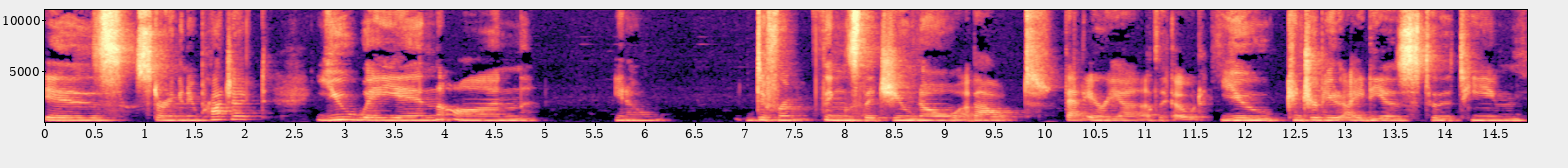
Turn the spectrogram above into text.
is starting a new project. You weigh in on, you know, different things that you know about that area of the code. You contribute ideas to the team.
